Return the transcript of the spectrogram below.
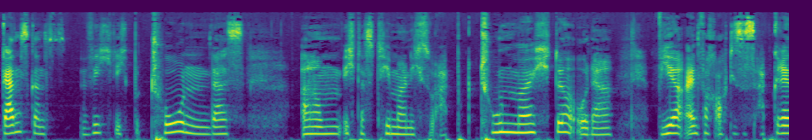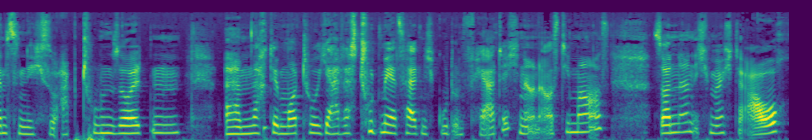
ganz, ganz wichtig betonen, dass ähm, ich das Thema nicht so abtun möchte oder wir einfach auch dieses Abgrenzen nicht so abtun sollten, ähm, nach dem Motto, ja, das tut mir jetzt halt nicht gut und fertig, ne, und aus die Maus, sondern ich möchte auch,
